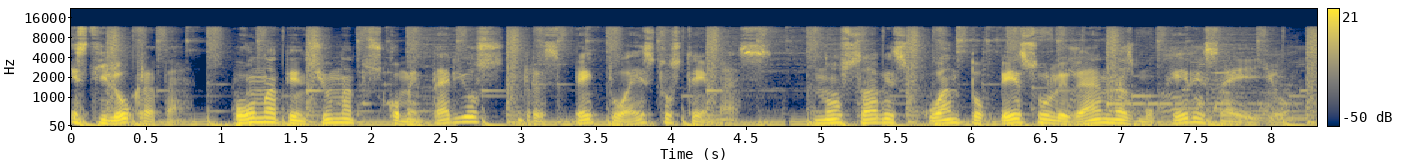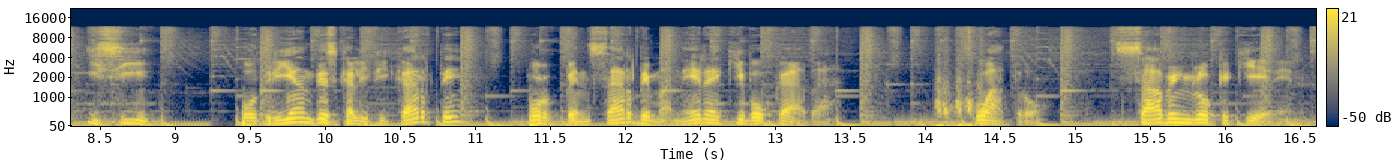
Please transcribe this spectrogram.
Estilócrata, pon atención a tus comentarios respecto a estos temas. No sabes cuánto peso le dan las mujeres a ello. Y sí, podrían descalificarte por pensar de manera equivocada. 4. Saben lo que quieren.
